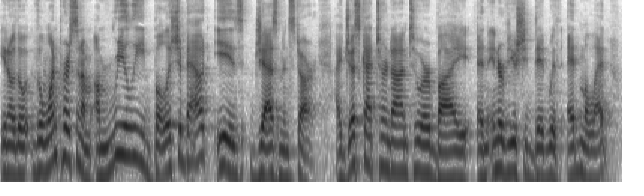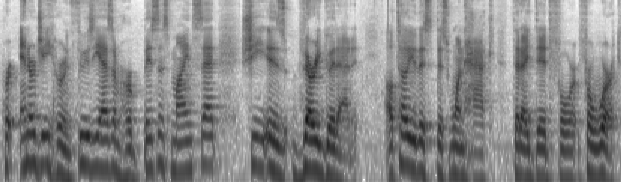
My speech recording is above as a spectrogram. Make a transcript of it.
You know, the, the one person I'm, I'm really bullish about is Jasmine Star. I just got turned on to her by an interview she did with Ed Mylett. Her energy, her enthusiasm, her business mindset, she is very good at it. I'll tell you this this one hack that I did for for work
